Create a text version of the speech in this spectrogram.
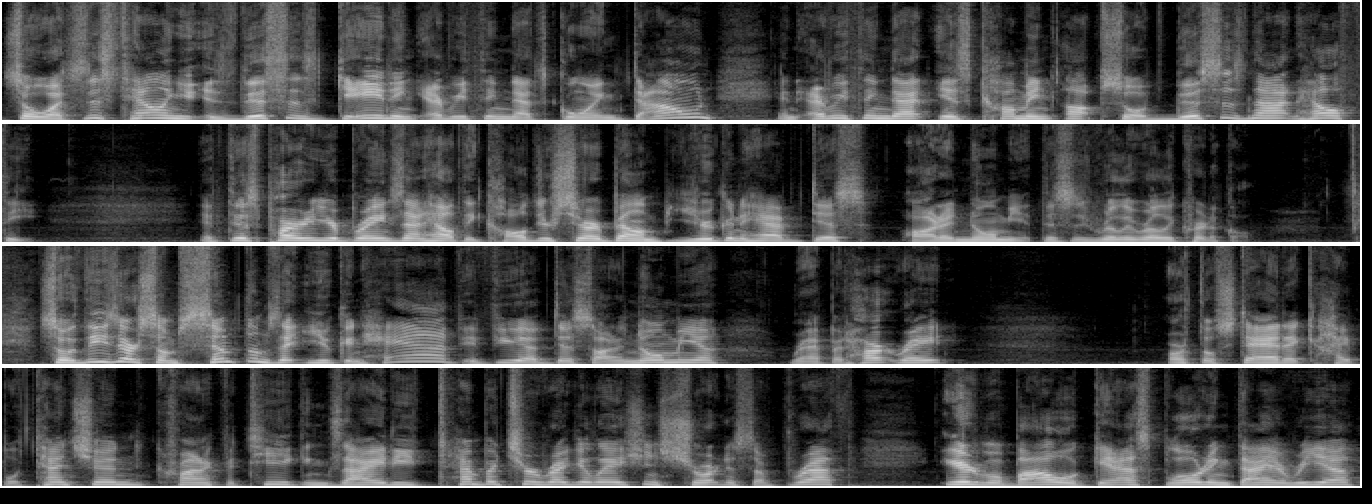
So, what's this telling you is this is gating everything that's going down and everything that is coming up. So, if this is not healthy, if this part of your brain's not healthy, called your cerebellum, you're going to have dysautonomia. This is really, really critical. So these are some symptoms that you can have if you have dysautonomia, rapid heart rate, orthostatic hypotension, chronic fatigue, anxiety, temperature regulation, shortness of breath, irritable bowel, gas, bloating, diarrhea,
